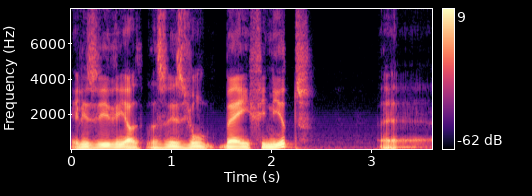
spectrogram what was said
Eles vivem, às vezes, de um bem finito, é,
